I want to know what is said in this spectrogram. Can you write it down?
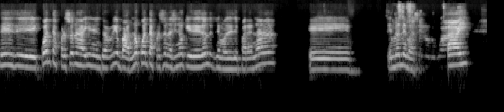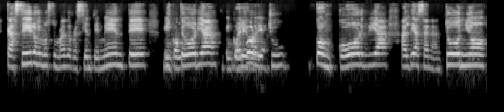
desde cuántas personas hay en Entre Ríos? Va, no cuántas personas, sino que de dónde tenemos, desde Paraná, eh, ¿en dónde más? Uruguay, Caseros hemos sumado recientemente, Victoria, en Concordia. Concordia, Aldea San Antonio,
